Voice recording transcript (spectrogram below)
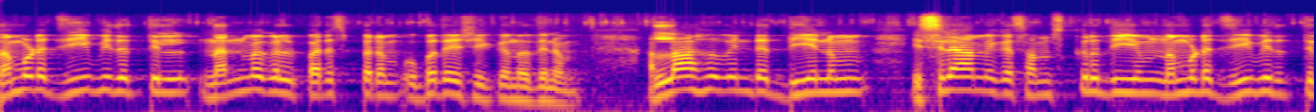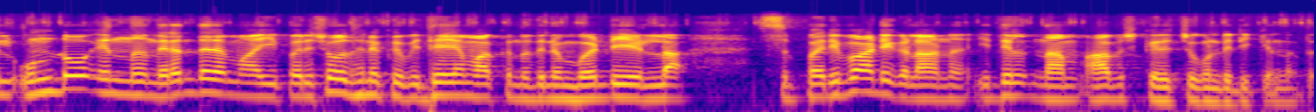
നമ്മുടെ ജീവിതത്തിൽ നന്മകൾ പരസ്പരം ഉപദേശിക്കുന്നതിനും അള്ളാഹുവിന്റെ ദീനും ഇസ്ലാമിക സംസ്കൃതിയും നമ്മുടെ ജീവിതത്തിൽ ഉണ്ടോ എന്ന് നിരന്തരമായി പരിശോധനയ്ക്ക് വിധേയമാക്കുന്നതിനും വേണ്ടിയുള്ള പരിപാടികളാണ് ഇതിൽ നാം ആവിഷ്കരിച്ചു കൊണ്ടിരിക്കുന്നത്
